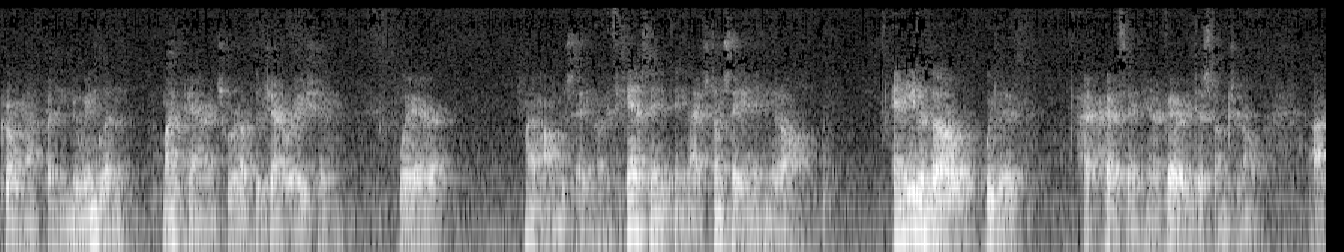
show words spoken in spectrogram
growing up in New England, my parents were of the generation where my mom would say, "If you can't say anything nice, don't say anything at all." And even though we lived, I, I got to say, in a very dysfunctional uh,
